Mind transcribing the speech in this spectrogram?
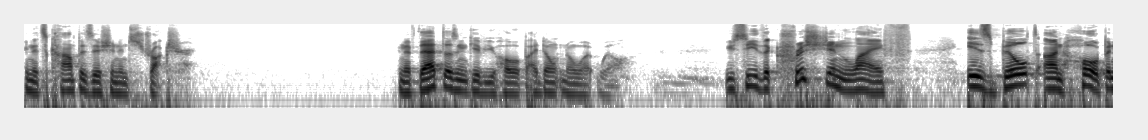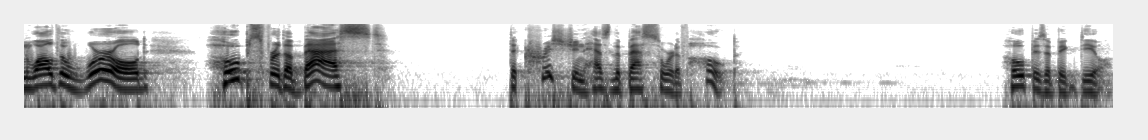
in its composition and structure. And if that doesn't give you hope, I don't know what will. You see, the Christian life is built on hope. And while the world hopes for the best, the Christian has the best sort of hope. Hope is a big deal.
